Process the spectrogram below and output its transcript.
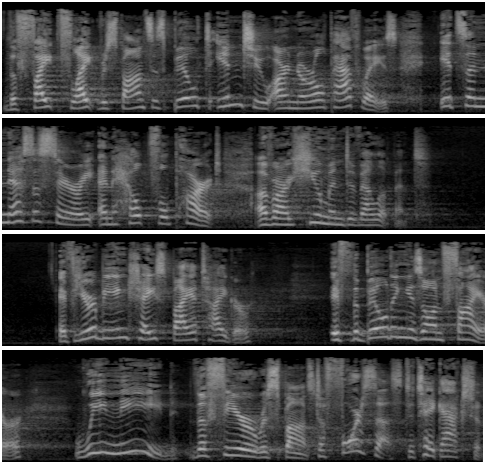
The fight flight response is built into our neural pathways. It's a necessary and helpful part of our human development. If you're being chased by a tiger, if the building is on fire, we need the fear response to force us to take action.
